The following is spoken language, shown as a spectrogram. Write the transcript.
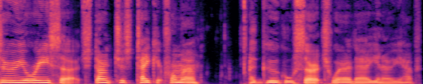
Do your research. Don't just take it from a a Google search where there, you know, you have,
